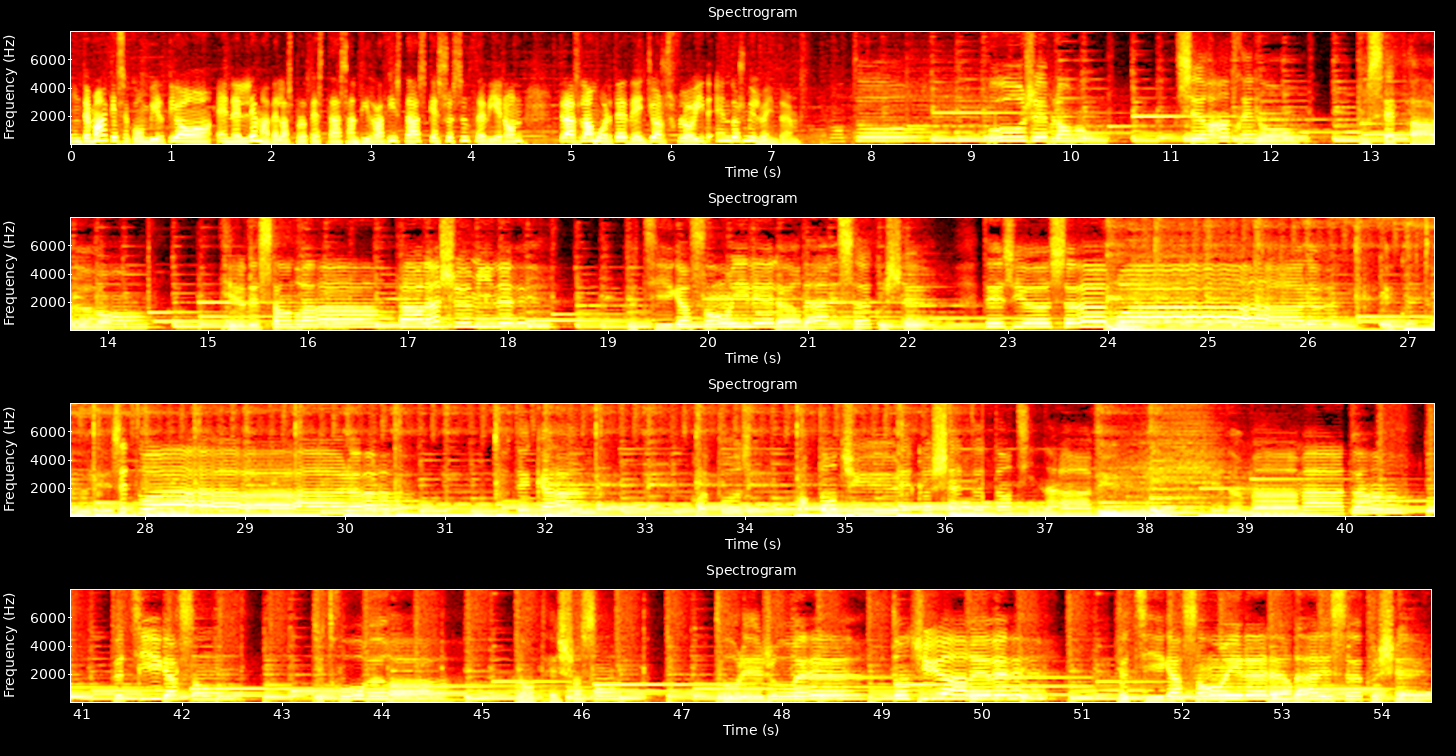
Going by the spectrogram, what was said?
un tema que se convirtió en el lema de las protestas antirracistas que se sucedieron tras la muerte de George Floyd en 2020. Il descendra par la cheminée. Petit garçon, il est l'heure d'aller se coucher. Tes yeux se voilent, écoute les étoiles. Tout est calme, reposé. Entends-tu les clochettes tintinabulées? Et demain matin, petit garçon, tu trouveras tes chansons, tous les jouets dont tu as rêvé. Petit garçon, il est l'heure d'aller se coucher.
